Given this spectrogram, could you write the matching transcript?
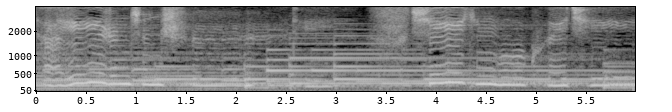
它依然真实地吸引我轨迹。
